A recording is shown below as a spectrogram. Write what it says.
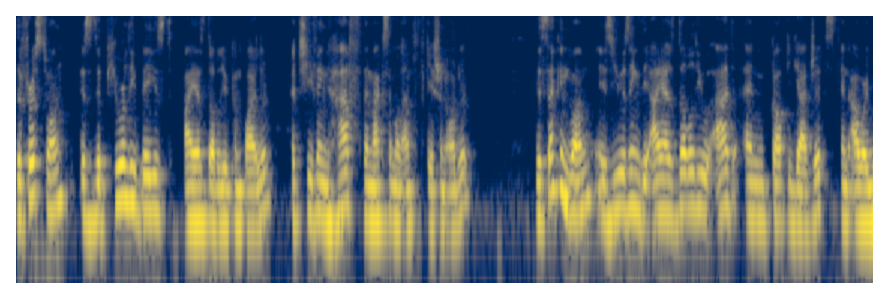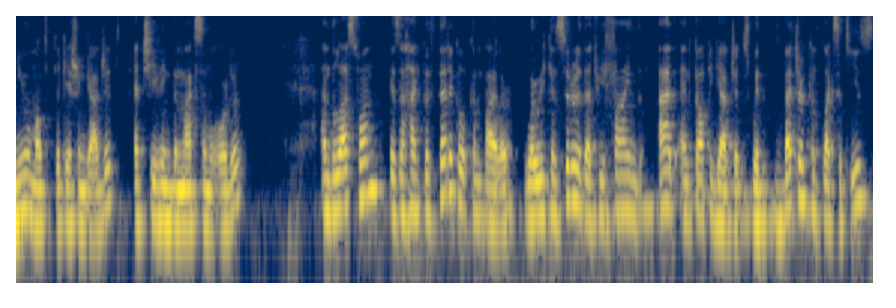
The first one is the purely based ISW compiler, achieving half the maximal amplification order. The second one is using the ISW add and copy gadgets and our new multiplication gadget, achieving the maximal order. And the last one is a hypothetical compiler where we consider that we find add and copy gadgets with better complexities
